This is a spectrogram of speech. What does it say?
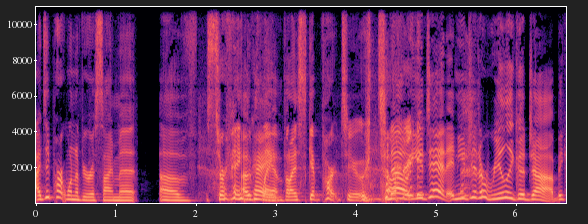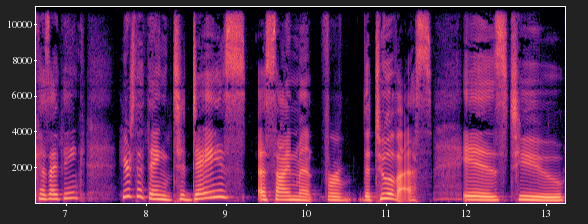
I did part one of your assignment of surveying the plan, but I skipped part two. No, you did. And you did a really good job because I think here's the thing today's assignment for the two of us is to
